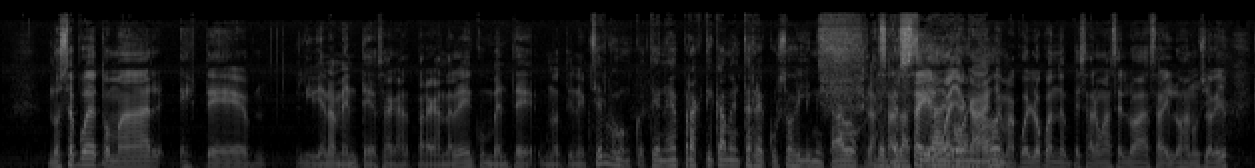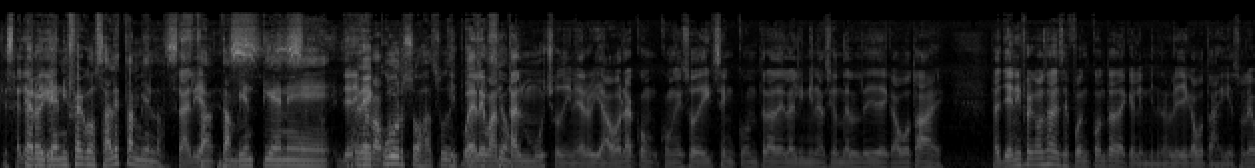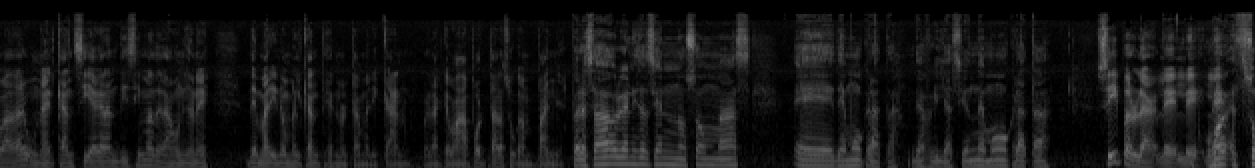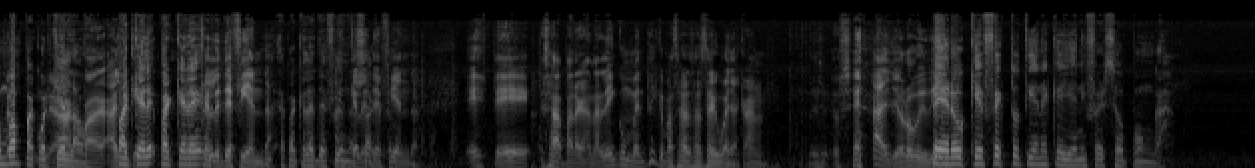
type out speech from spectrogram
no se puede tomar este livianamente. O sea, para ganarle el incumbente uno tiene... Sí, tiene prácticamente recursos ilimitados. La desde la silla Guayacán. Yo me acuerdo cuando empezaron a, hacerlo, a salir los anuncios aquellos que salían... Pero Jennifer González también los también tiene recursos a su disposición. Y puede levantar mucho dinero. Y ahora con, con eso de irse en contra de la eliminación de la ley de cabotaje o sea, Jennifer González se fue en contra de que eliminen la ley de cabotaje y eso le va a dar una alcancía grandísima de las uniones de marinos mercantes norteamericanos, ¿verdad? Que van a aportar a su campaña. Pero esas organizaciones no son más eh, demócratas, de afiliación demócrata. Sí, pero le, zumban para cualquier lado. Para, que, para que, les defienda. Para que les defienda. Para que les defienda. Este, o sea, para ganar la incumbente hay que pasar a hacer Guayacán. O sea, yo lo viví. Pero, ¿qué efecto tiene que Jennifer se oponga?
